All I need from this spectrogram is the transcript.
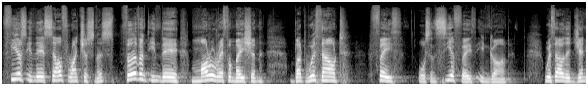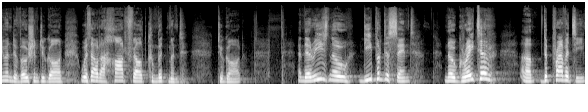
fierce in their self righteousness, fervent in their moral reformation, but without faith or sincere faith in God, without a genuine devotion to God, without a heartfelt commitment to God. And there is no deeper descent, no greater uh, depravity,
